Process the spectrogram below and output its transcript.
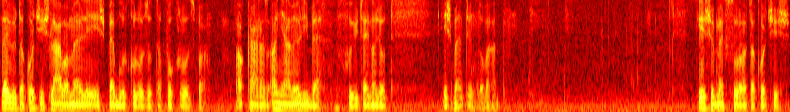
leült a kocsis lába mellé, és beburkolózott a pokrócba. Akár az anyám ölibe, fújt egy nagyot, és mentünk tovább. Később megszólalt a kocsis.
